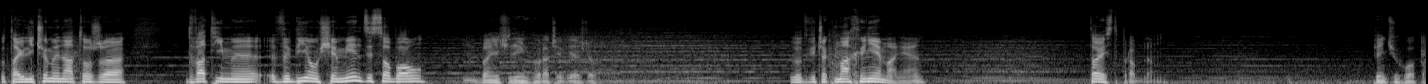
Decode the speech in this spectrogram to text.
Tutaj liczymy na to, że dwa teamy wybiją się między sobą. Będzie się Linku raczej wjeżdżał. Ludwiczek machy nie ma, nie? To jest problem. Pięciu chłopa.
